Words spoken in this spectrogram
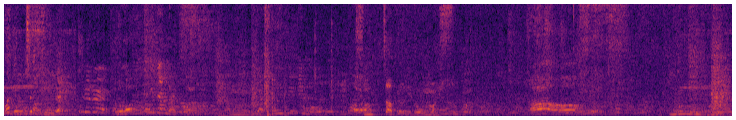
파김치 같은데? 술을 먹어? 꿀잠 날 거야. 음. 야, 먹어보고 싶어. 진짜 면이 너무 맛있어. 아, 아. 음.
